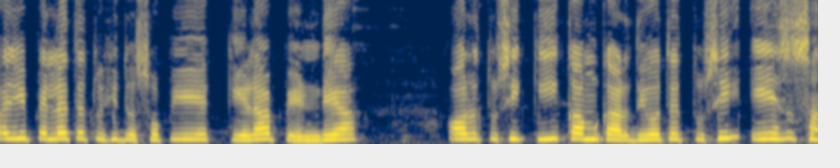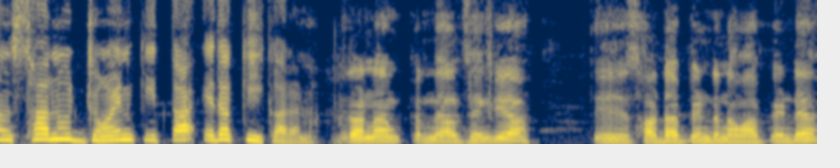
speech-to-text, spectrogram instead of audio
ਭਾਜੀ ਪਹਿਲਾਂ ਤਾਂ ਤੁਸੀਂ ਦੱਸੋ ਵੀ ਇਹ ਕਿਹੜਾ ਪਿੰਡ ਆ ਔਰ ਤੁਸੀਂ ਕੀ ਕੰਮ ਕਰਦੇ ਹੋ ਤੇ ਤੁਸੀਂ ਇਸ ਸੰਸਥਾ ਨੂੰ ਜੁਆਇਨ ਕੀਤਾ, ਇਹਦਾ ਕੀ ਕਾਰਨ ਆ? ਮੇਰਾ ਨਾਮ ਕਰਨੈਲ ਸਿੰਘ ਆ ਤੇ ਸਾਡਾ ਪਿੰਡ ਨਵਾਂ ਪਿੰਡ ਹੈ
